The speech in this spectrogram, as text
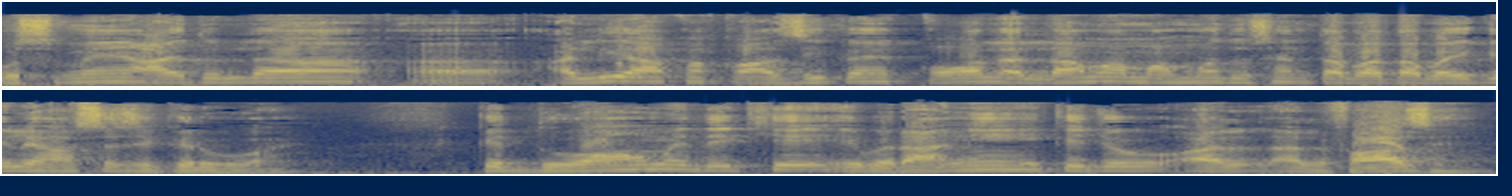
उसमें आयतुल्ला अली आका काजी का एक कौल अल्लामा मोहम्मद हुसैन तबा तबाई के लिहाज से ज़िक्र हुआ है, कि दुआओं में देखिए इबरानी के जो अल्फाज हैं,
